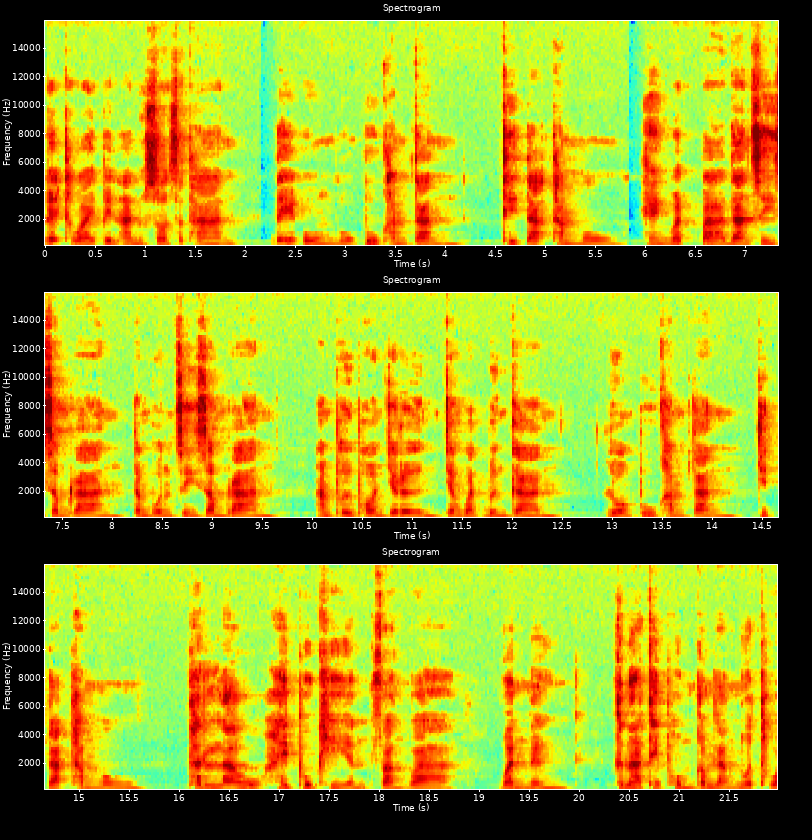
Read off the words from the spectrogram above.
และถวายเป็นอนุสรณ์สถานแด่องค์หลวงปู่คำตัน ทิตะธรรมโม แห่งวัดป่าด้านสีสำราญตำบลสีสำราญอำเภอพรเจริญ จังหวัดบึงกาฬหลวงปู่คำตัน จิตตะธรรมโม ท่านเล่าให้ผู้เขียนฟังว่า วันหนึ่ง ขณะที่ผมกำลังนวดถว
